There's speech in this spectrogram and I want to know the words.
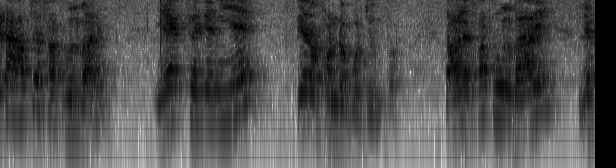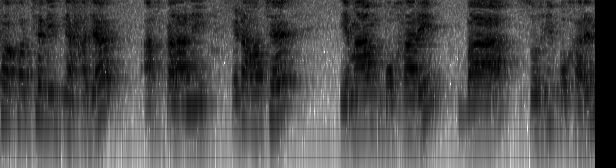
এটা হচ্ছে ফাতহুল বারি। এক থেকে নিয়ে তেরো খণ্ড পর্যন্ত। তাহলে ফাতহুল বারি লেখক হচ্ছেন ইবনে হাজার। আসকালানি। এটা হচ্ছে ইমাম বুখারি বা সহি বুখারের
